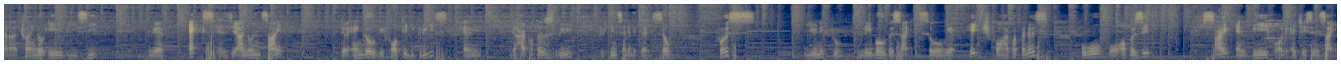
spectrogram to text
Uh, triangle ABC. We have X as the unknown side. The angle will be 40 degrees and the hypotenuse will be 15 centimeters. So first you need to label the sides. So we have H for hypotenuse, O for opposite side and A for the adjacent side.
